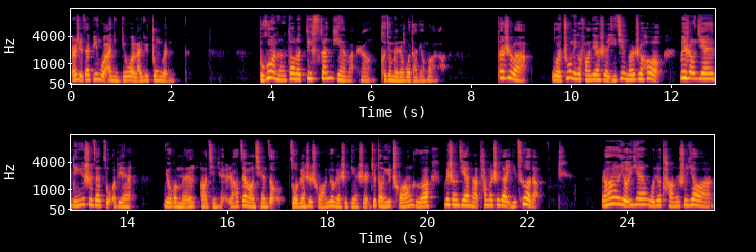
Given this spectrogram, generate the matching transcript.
而且在宾馆，你给我来句中文。不过呢，到了第三天晚上，可就没人给我打电话了。但是吧，我住那个房间是一进门之后，卫生间、淋浴室在左边，有个门啊，进去，然后再往前走。左边是床，右边是电视，就等于床和卫生间呢，他们是在一侧的。然后有一天我就躺着睡觉啊，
